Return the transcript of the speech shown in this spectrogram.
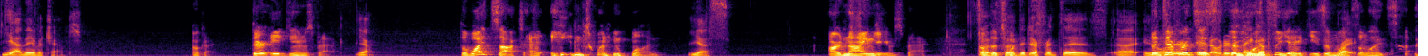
Yeah, they have a chance. Okay, they're eight games back. Yeah. The White Sox at eight and twenty-one Yes. are nine games back. So, the so the difference is uh, in the order, difference in is order to make up the Yankees and Right. the White Sox.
